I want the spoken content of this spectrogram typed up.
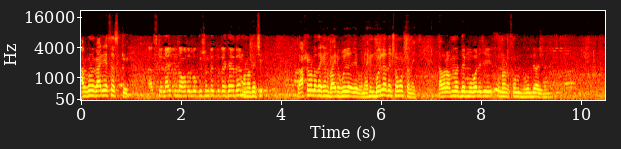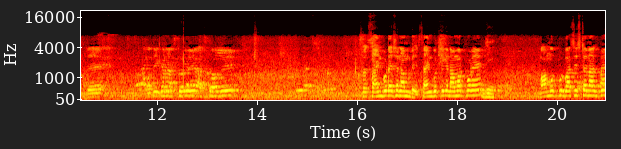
আর কোনো গাড়ি আছে আজকে? আজকে নাই কিন্তু আমাদের লোকেশনটা একটু দেখা দেন। ওনাদের রাত্রেবেলা দেখেন বাইরে বোঝা যাবে না। এখন বইলা দেন সমস্যা নেই। তারপর আপনাদের মোবাইলে যে ওনার ফোন বন্ধে আসবে না যে আমাদের এখানে আসতে হলে আসতে হবে। সাইনবোর্ড এসে নামবে। সাইনবোর্ড থেকে নামার পরে মাহমুদপুর বাস স্ট্যান্ড আসবে।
